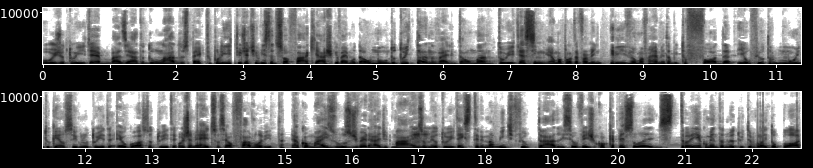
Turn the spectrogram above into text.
Hoje o Twitter é baseado de um lado do espectro político de ativista de sofá que acha que vai mudar o mundo tweetando, velho. Então, mano, Twitter, assim, é uma plataforma incrível, uma ferramenta muito foda. Eu filtro muito quem eu sigo no Twitter. Eu gosto do Twitter. Hoje é a minha rede social favorita. É a que eu mais uso de verdade. Mas uhum. o meu Twitter é extremamente filtrado. E se eu vejo qualquer pessoa estranha comentando no meu Twitter, eu vou lá e dou bloco.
